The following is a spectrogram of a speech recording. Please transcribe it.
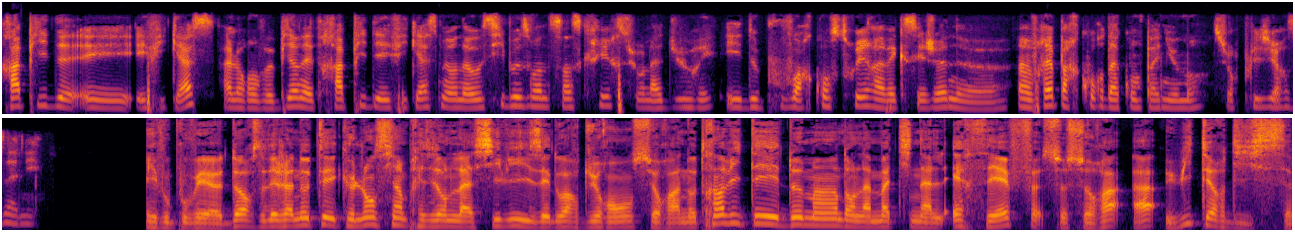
rapide et efficace. Alors, on veut bien être rapide et efficace, mais on a aussi besoin de s'inscrire sur la durée et de pouvoir construire avec ces jeunes un vrai parcours d'accompagnement sur plusieurs années. Et vous pouvez euh, d'ores et déjà noter que l'ancien président de la Civise, Édouard Durand, sera notre invité demain dans la matinale RCF. Ce sera à 8h10.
